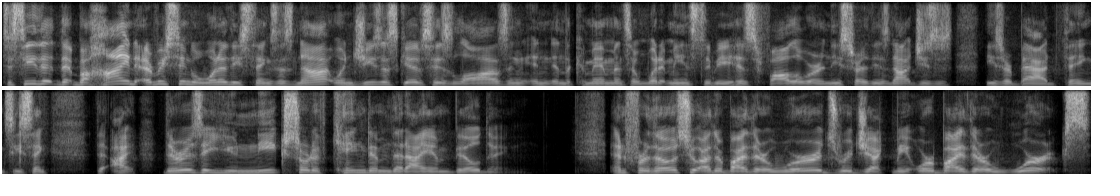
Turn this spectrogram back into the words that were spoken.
To see that, that behind every single one of these things is not when Jesus gives his laws and, and, and, the commandments and what it means to be his follower, and these are these not Jesus, these are bad things. He's saying that I there is a unique sort of kingdom that I am building. And for those who either by their words reject me or by their works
